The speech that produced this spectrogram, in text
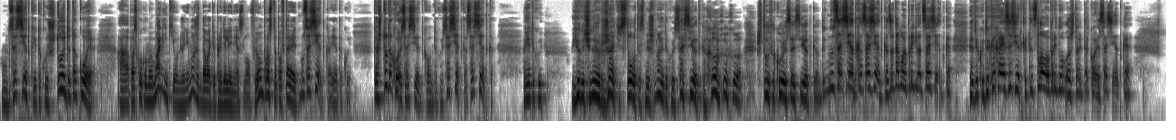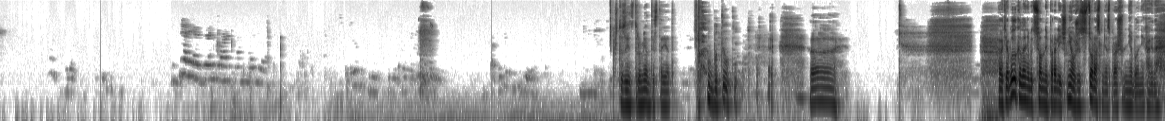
Он соседка. Я такой, что это такое? А поскольку мы маленькие, он же не может давать определение слов. И он просто повторяет, ну соседка. Я такой, да что такое соседка? Он такой, соседка, соседка. А я такой, я начинаю ржать, слово-то смешное, такой, соседка, ха-ха-ха, что такое соседка? ну, соседка, соседка, за тобой придет соседка. Я такой, да какая соседка, ты слово придумал, что ли, такое соседка? Что за инструменты стоят? Бутылки. А у тебя был когда-нибудь сонный паралич? Не, уже сто раз меня спрашивали, не было никогда.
